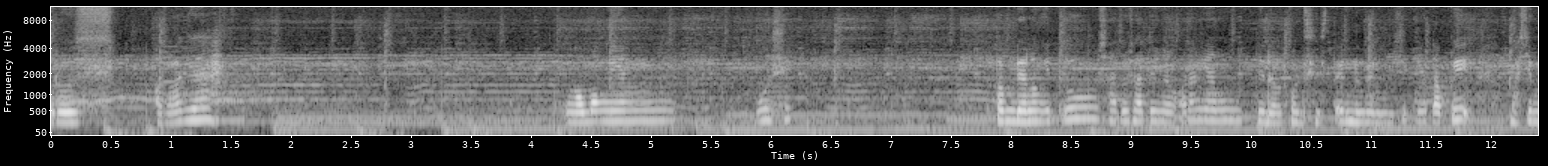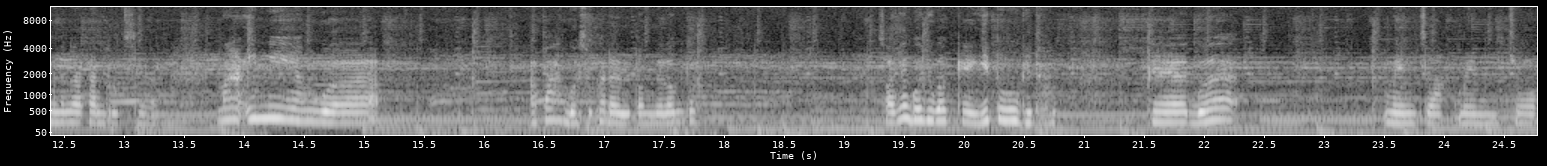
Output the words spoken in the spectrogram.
terus apa lagi ya? Ngomongin musik Tom DeLonge itu satu-satunya orang yang tidak konsisten dengan musiknya tapi masih mendengarkan rootsnya. Nah ini yang gue apa gue suka dari Tom DeLonge tuh. Soalnya gue juga kayak gitu gitu. Kayak gue menclak mencok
